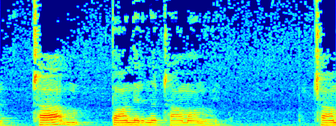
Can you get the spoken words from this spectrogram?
ക്ഷാ താന്നിരുന്ന ക്ഷാമെന്നായി. ക്ഷാമ.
